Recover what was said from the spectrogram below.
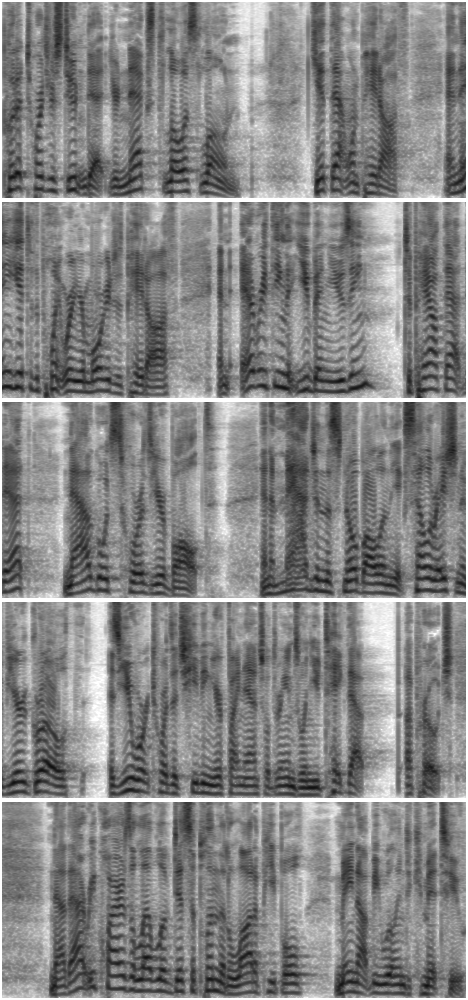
put it towards your student debt, your next lowest loan. Get that one paid off. And then you get to the point where your mortgage is paid off, and everything that you've been using to pay off that debt now goes towards your vault. And imagine the snowball and the acceleration of your growth as you work towards achieving your financial dreams when you take that approach. Now that requires a level of discipline that a lot of people may not be willing to commit to.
